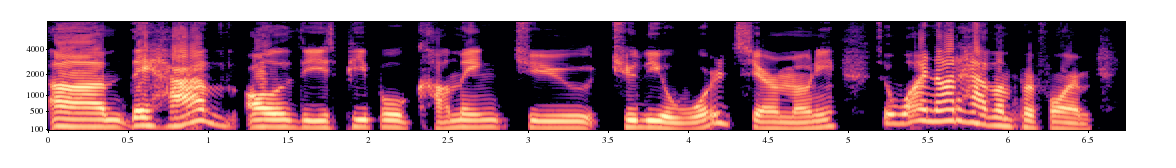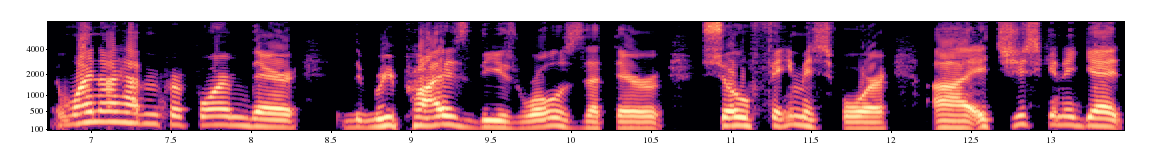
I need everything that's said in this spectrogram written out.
Um they have all of these people coming to to the award ceremony so why not have them perform? And why not have them perform their reprise these roles that they're so famous for? Uh it's just gonna get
